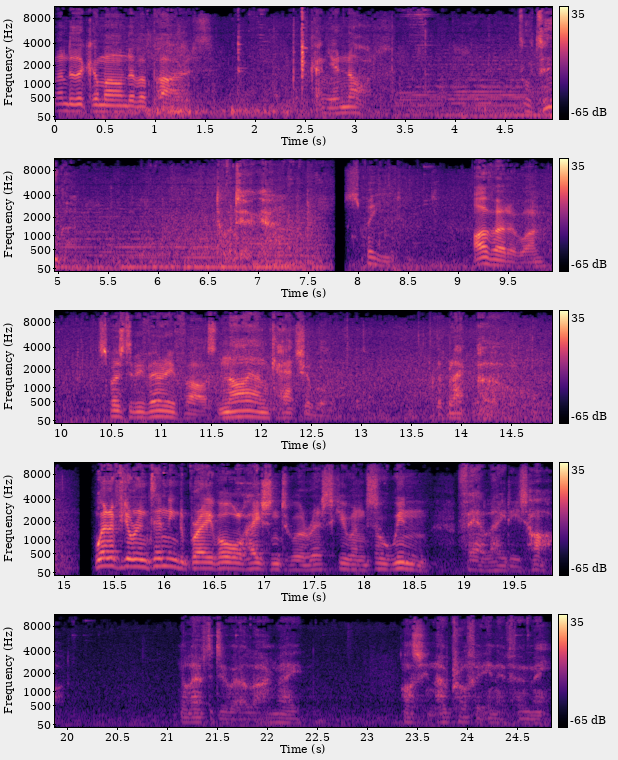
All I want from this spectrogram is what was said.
Under the command of a pirate. Can you not? Tortuga? Tortuga. Speed. I've heard of one. Supposed to be very fast, nigh uncatchable. The Black Pearl. Well, if you're intending to brave all, hasten to her rescue and so win fair lady's heart, you'll have to do it alone, mate. I see no profit in it for me.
